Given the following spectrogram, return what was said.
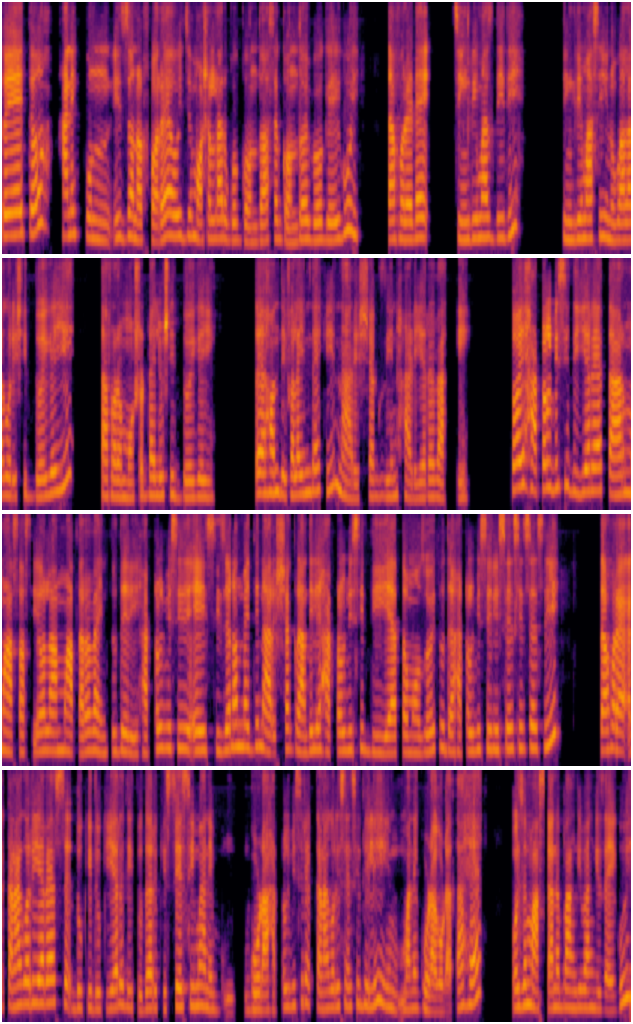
তো এই তো খানিক কোন ইজনের পরে ওই যে মশলার গন্ধ আছে, গন্ধ হইব গেই গুই, তারপরে এটা চিংড়ি মাছ দি দি, চিংড়ি মাছ ইনুবালা করে সিদ্ধ হয়ে গেই, তারপরে মসুর ডাইলও সিদ্ধ হয়ে গেই। তো এখন দি দেখি, নারী শাক জিন হাড়িয়ারে রাখি। তো এই হাটল বেশি দিয়ে তার মাছ আছে ওলা মাতারা রাইনতু দেরি হাটল বেশি এই সিজনত মেদিন নারী শাক রাঁধিলে হাটল বেশি দিয়ে এত মজা হইতু হাটল বেশি রিসেসি সেসি তারপরে কানা করি আর দুকি দুকি আর দিতু আর কি সেসি মানে গোড়া হাটল বেশি কানা করি সেসি দিলি মানে গোড়া গোড়া তা হ্যাঁ ওই যে মাঝখানে ভাঙ্গি ভাঙ্গি যাই গুই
